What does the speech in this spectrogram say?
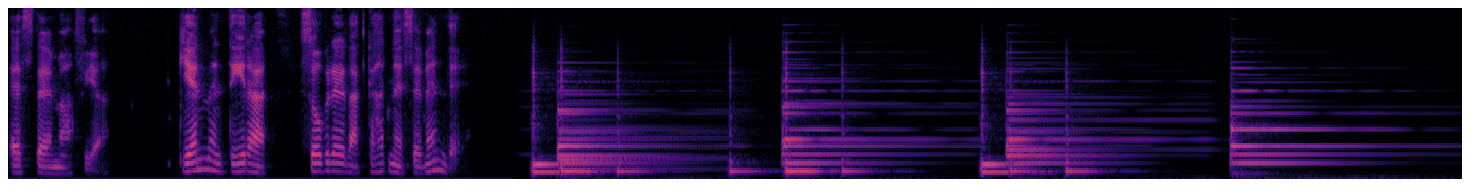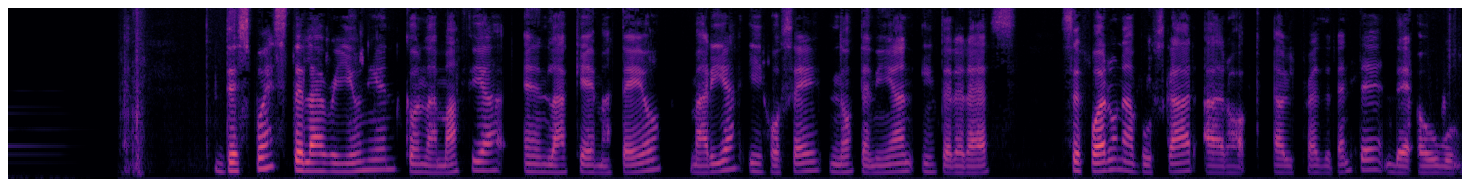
esta mafia. ¿Quién mentira sobre la carne se vende? Después de la reunión con la mafia en la que Mateo, María y José no tenían interés, se fueron a buscar a Rock, el presidente de OU.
